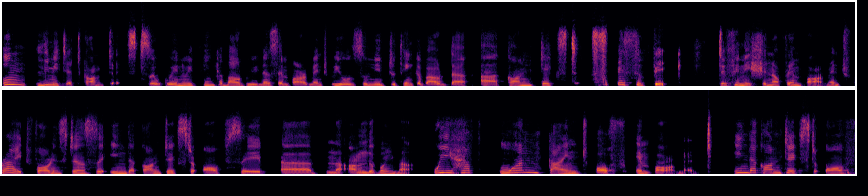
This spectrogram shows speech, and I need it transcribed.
in limited context. So when we think about women's empowerment, we also need to think about the uh, context specific definition of empowerment, right? For instance, in the context of say uh, Ananda we have one kind of empowerment in the context of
